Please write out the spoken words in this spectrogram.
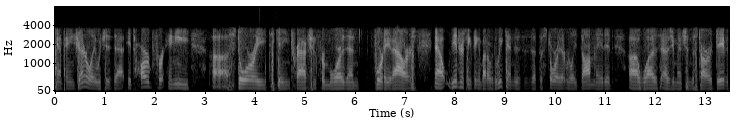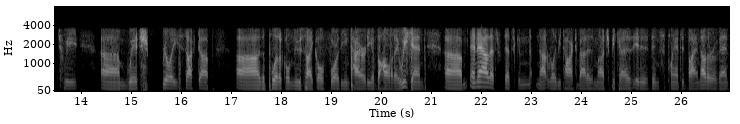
campaign generally, which is that it's hard for any uh, story to gain traction for more than 48 hours. Now, the interesting thing about over the weekend is, is that the story that really dominated uh, was, as you mentioned, the Star of David tweet, um, which really sucked up uh, the political news cycle for the entirety of the holiday weekend. Um, and now that's that's can not really be talked about as much because it has been supplanted by another event,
